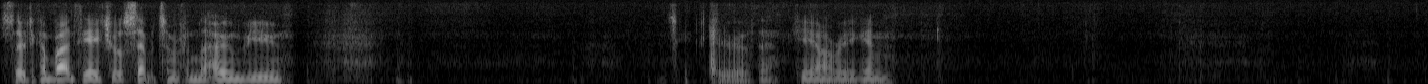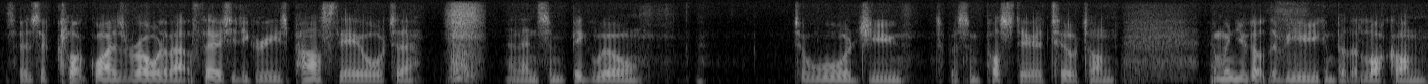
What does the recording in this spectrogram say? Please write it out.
So to come back to the atrial septum from the home view, let's get clear of the Chiari again. So it's a clockwise roll about 30 degrees past the aorta, and then some big wheel towards you to put some posterior tilt on. And when you've got the view, you can put the lock on,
